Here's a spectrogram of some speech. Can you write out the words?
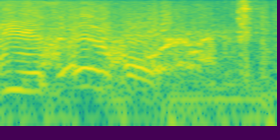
he is airborne.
